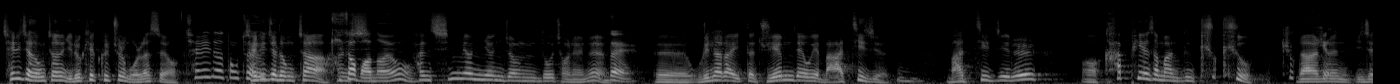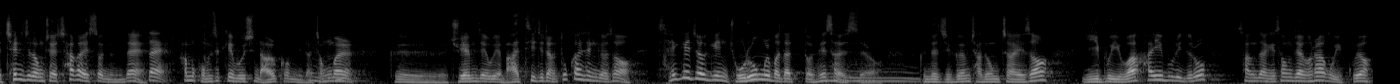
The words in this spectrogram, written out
체리 자동차는 이렇게 클 줄 몰랐어요. 체리 자동차 체리 자동차 기사 한 시- 많아요. 한 십몇 년 정도 전에는 네. 그 우리나라에 있던 GM 대우의 마티즈, 음. 마티즈를 어, 카피해서 만든 QQ라는 이제 체리 자동차의 차가 있었는데 네. 한번 검색해 보시면 나올 겁니다. 음. 정말 그 GM 대우의 마티즈랑 똑같이 생겨서 세계적인 조롱을 받았던 회사였어요. 음. 근데 지금 자동차에서 EV와 하이브리드로 상당히 성장을 하고 있고요.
